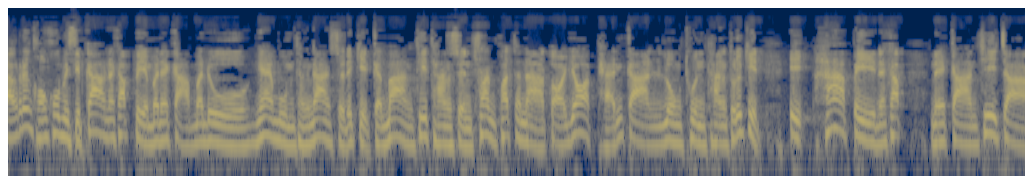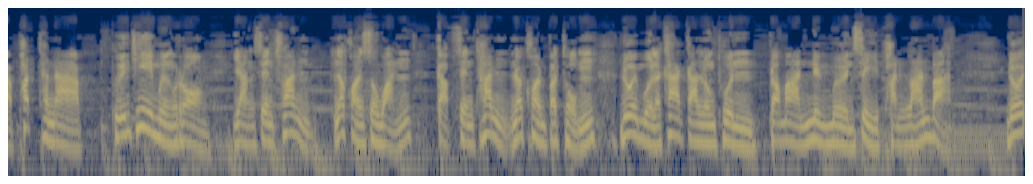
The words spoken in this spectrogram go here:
จากเรื่องของโควิด -19 นะครับ เปลี่ยนบรรยากาศมาดูแง่มุมทางด้านเศรษฐกิจกันบ้าง ที่ทางเซ็นทรัลพัฒนาต่อยอดแผนการลงทุนทางธุรกิจอีก 5 ปีนะครับ ในการที่จะพัฒนาพื้นที่เมืองรอง อย่างเซ็นทรัลนครสวรรค์กับเซ็นทรัลนครปฐมด้วยมูลค่าการลงทุนประมาณ 14,000 ล้านบาท โดย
